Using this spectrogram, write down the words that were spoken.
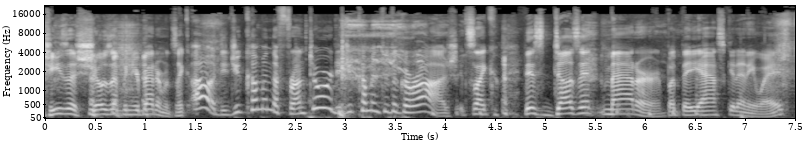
Jesus shows up in your bedroom. It's like, oh, did you come in the front door? did you come in through the garage? It's like, this doesn't matter, but they ask it anyways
